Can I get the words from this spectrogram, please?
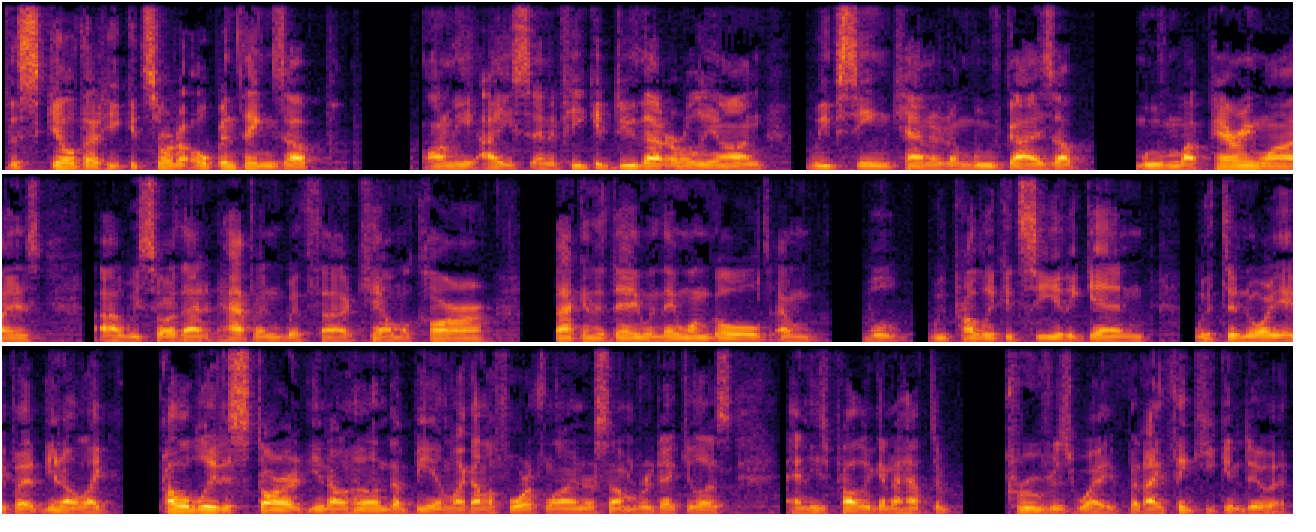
the skill that he could sort of open things up on the ice. And if he could do that early on, we've seen Canada move guys up, move them up pairing wise. Uh, we saw that happen with uh, Cale Makar back in the day when they won gold, and we'll, we probably could see it again with Desnoyers. But, you know, like probably to start, you know, he'll end up being like on the fourth line or something ridiculous, and he's probably going to have to prove his way. But I think he can do it.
